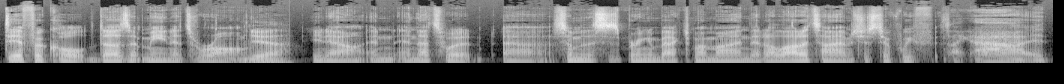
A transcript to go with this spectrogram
difficult doesn't mean it's wrong. Yeah. You know, and, and that's what uh, some of this is bringing back to my mind that a lot of times, just if we like, ah, it,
